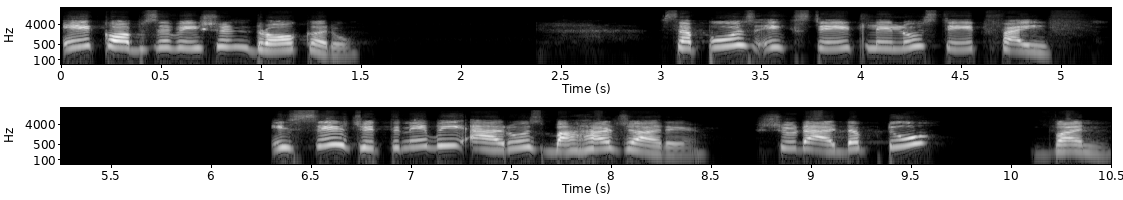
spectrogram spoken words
एक ऑब्जर्वेशन ड्रॉ करो। सपोज़ एक स्टेट ले लो स्टेट फाइव इससे जितने भी एरोज बाहर जा रहे हैं should add up to one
